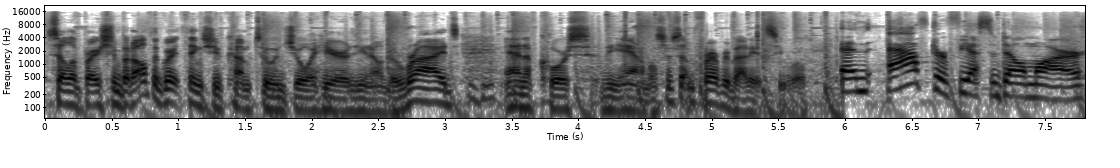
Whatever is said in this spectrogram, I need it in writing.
celebration, but all the great things you've come to enjoy here, you know, the rides mm-hmm. and, of course, the animals. There's something for everybody at SeaWorld. And after Fiesta Del Mar,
